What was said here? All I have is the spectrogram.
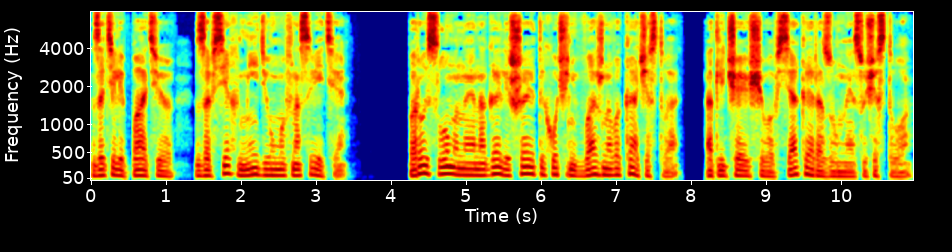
за телепатию, за всех медиумов на свете. Порой сломанная нога лишает их очень важного качества, отличающего всякое разумное существо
